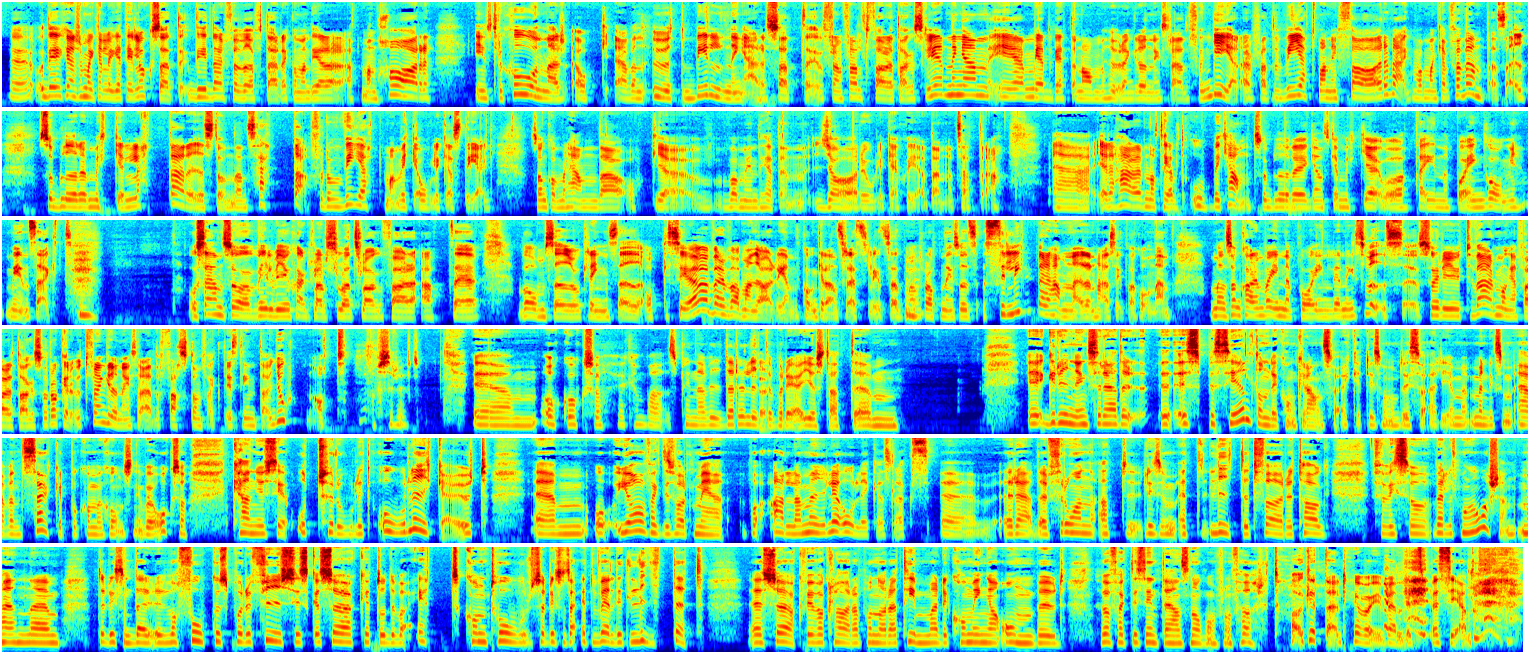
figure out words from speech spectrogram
Eh, och det kanske man kan lägga till också, att det är därför vi ofta rekommenderar att man har instruktioner och även utbildningar så att eh, framförallt företagsledningen är medveten om hur en grundningsräd fungerar. För att vet man i förväg vad man kan förvänta sig så blir det mycket lättare i stundens hetta. För då vet man vilka olika steg som kommer hända och eh, vad myndigheten gör i olika skeden etc. Eh, är det här något helt obekant så blir det ganska mycket att ta in på en gång, minst sagt. Och sen så vill vi ju självklart slå ett slag för att eh, vara om sig och kring sig och se över vad man gör rent konkurrensrättsligt så att man mm. förhoppningsvis slipper hamna i den här situationen. Men som Karin var inne på inledningsvis så är det ju tyvärr många företag som råkar ut för en gryningsräd fast de faktiskt inte har gjort något. Absolut. Um, och också, jag kan bara spinna vidare lite på det, just att um, Eh, gryningsräder, eh, eh, speciellt om det är Konkurrensverket, liksom om det är Sverige, men, men liksom även säkert på konventionsnivå också, kan ju se otroligt olika ut. Um, och jag har faktiskt varit med på alla möjliga olika slags uh, räder. Från att liksom, ett litet företag, förvisso väldigt många år sedan, men um, det, liksom, där det var fokus på det fysiska söket och det var ett kontor, så liksom så ett väldigt litet eh, sök. Vi var klara på några timmar, det kom inga ombud. Det var faktiskt inte ens någon från företaget där. Det var ju väldigt speciellt.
